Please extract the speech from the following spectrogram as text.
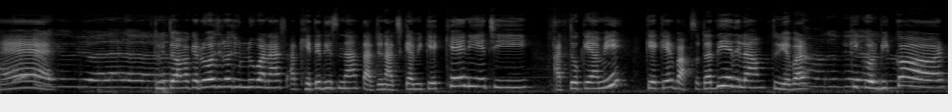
হ্যাঁ। তুই তো আমাকে রোজ রোজ উল্লু বানাস আর খেতে দিস না তার জন্য আজকে আমি কেক খেয়ে নিয়েছি। আর তোকে আমি কেকের বাক্সটা দিয়ে দিলাম। তুই এবার কি করবি কর।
